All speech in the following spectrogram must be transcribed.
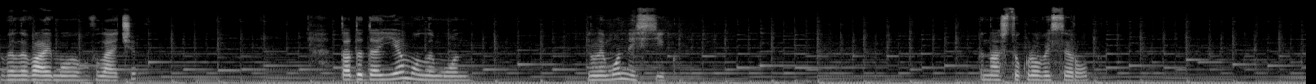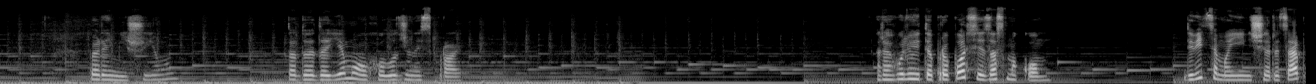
Виливаємо його в лечик та додаємо лимон і лимонний сік. Наш цукровий сироп. Перемішуємо та додаємо охолоджений спрайт. Регулюйте пропорції за смаком. Дивіться мої інші рецепти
